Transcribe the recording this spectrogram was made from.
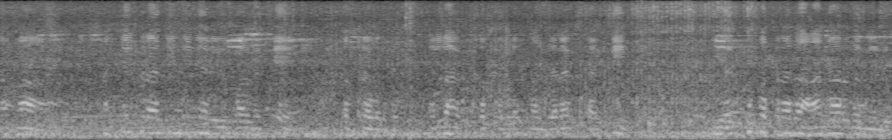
ನಮ್ಮ ಪಂಚಾಯತ್ರಾಜ್ ಇಂಜಿನಿಯರ್ ವಿಭಾಗಕ್ಕೆ ಪತ್ರ ಬರೆದೆ. ಎಲ್ಲ ಹಕ್ಕುಪತ್ರಗಳನ್ನು ಜೆರಾಕ್ಸ್ ಹಾಕಿ ಈ ಹಕ್ಕುಪತ್ರದ ಆಧಾರದ ಮೇಲೆ.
